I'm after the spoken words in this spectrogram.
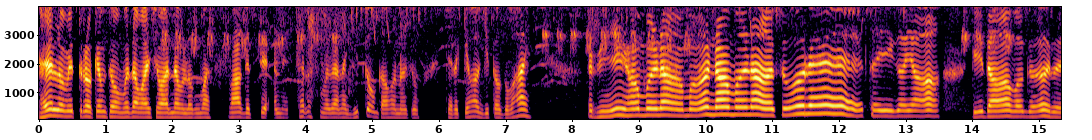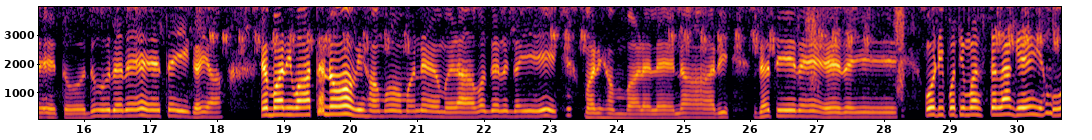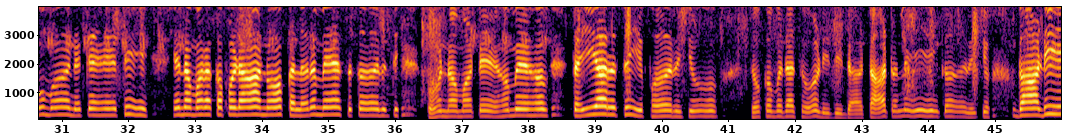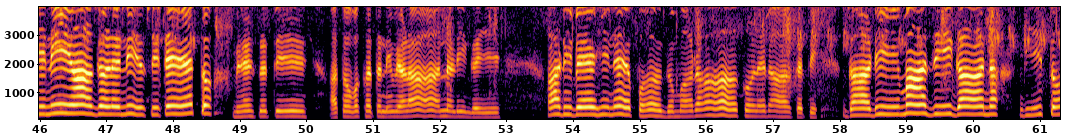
Hello મિત્રો, કેમ છો? મજામાં છો? આજના બ્લોગમાં સ્વાગત છે અને સરસ મજાના ગીતો ગાવાનો છું. ત્યારે કેવા ગીતો ગવાય? રે હમણાં મનામણા સુરે થઈ ગયા. કીધા વગર તો દૂર રે થઈ ગયા. એ મારી વાત નો વિહામો મને મળ્યા વગર ગઈ. મારી સંભાળ લેનારી જતી રે રહી. ઓડી પોતી મસ્ત લાગે એવું મને કહેતી, એના મારા કપડાનો કલર મેસ કરતી. કોના માટે અમે હમ તૈયાર થઈ ફરશું શોખ બધા છોડી દીધા, ટાટ નહીં કરશું ગાડીની આગળની સીટે તો બેસતી. આ તો વખતની વેળા નડી ગઈ. આડી બેહીને પગ મારા કોળે રાખતી. ગાડીમાં જી ગાના ગીતો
